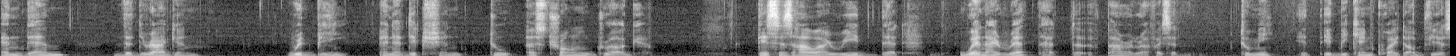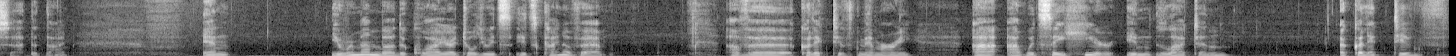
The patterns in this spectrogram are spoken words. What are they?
And then the dragon would be an addiction to a strong drug. This is how I read that. When I read that uh, paragraph, I said, to me, it, it became quite obvious at the time. And you remember the choir? I told you it's it's kind of a of a collective memory. Uh, I would say here in Latin, a collective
